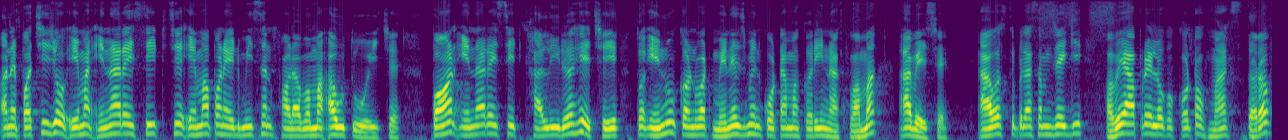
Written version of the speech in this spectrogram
અને પછી જો એમાં એનઆરઆઈ સીટ છે, એમાં પણ એડમિશન ફાળવવામાં આવતું હોય છે. પણ એનઆરઆઈ સીટ ખાલી રહે છે, તો એનું કન્વર્ટ મેનેજમેન્ટ કોટામાં કરી નાખવામાં આવે છે. આ વસ્તુ પહેલાં સમજાઈ ગઈ. હવે આપણે લોકો કટ ઓફ માર્ક્સ તરફ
